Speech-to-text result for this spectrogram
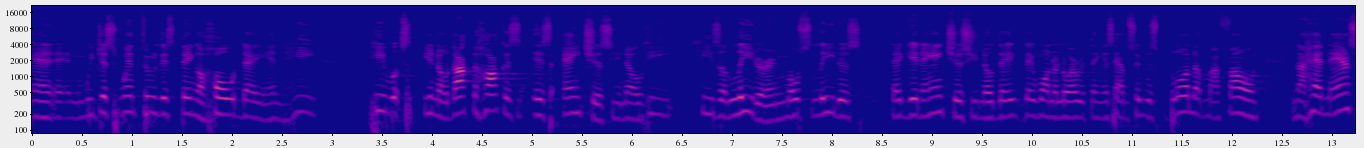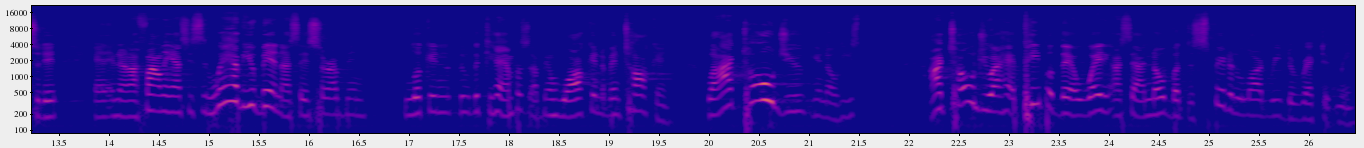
and, and we just went through this thing a whole day. And he, he was, you know, Dr. Hawkins is anxious. You know, he, he's a leader, and most leaders that get anxious, you know, they, they want to know everything that's happened. So he was blowing up my phone, and I hadn't answered it. And, and then I finally answered. He said, Where have you been? I said, Sir, I've been looking through the campus. I've been walking, I've been talking. Well, I told you, you know, he's, I told you I had people there waiting. I said, I know, but the Spirit of the Lord redirected me.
